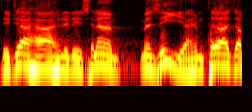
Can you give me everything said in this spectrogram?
تجاه أهل الإسلام مزية امتاز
